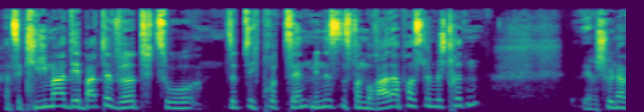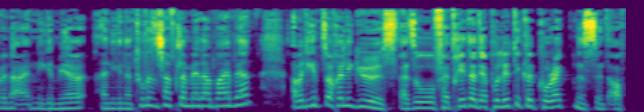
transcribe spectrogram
Ganze Klimadebatte wird zu 70 Prozent mindestens von Moralaposteln bestritten. Wäre schöner, wenn einige mehr, einige Naturwissenschaftler mehr dabei wären. Aber die gibt es auch religiös. Also Vertreter der Political Correctness sind auch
